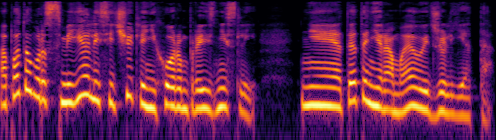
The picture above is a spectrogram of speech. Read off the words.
а потом рассмеялись и чуть ли не хором произнесли «Нет, это не Ромео и Джульетта».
